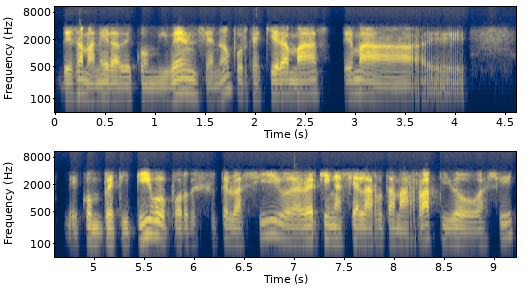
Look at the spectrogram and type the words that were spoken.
de esa manera de convivencia, ¿no? Porque aquí era más tema eh, de competitivo, por decírtelo así, o de ver quién hacía la ruta más rápido o así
